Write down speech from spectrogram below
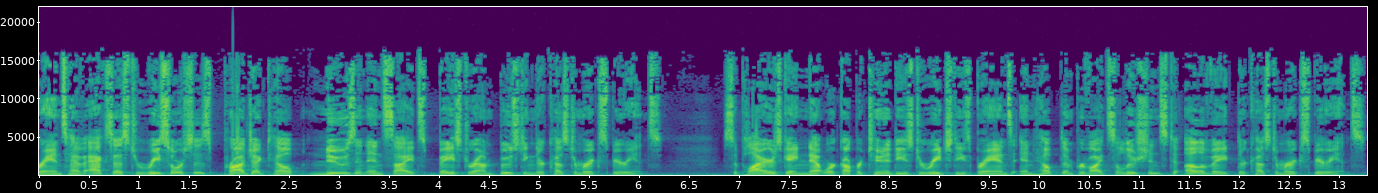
Brands have access to resources, project help, news, and insights based around boosting their customer experience. Suppliers gain network opportunities to reach these brands and help them provide solutions to elevate their customer experience.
